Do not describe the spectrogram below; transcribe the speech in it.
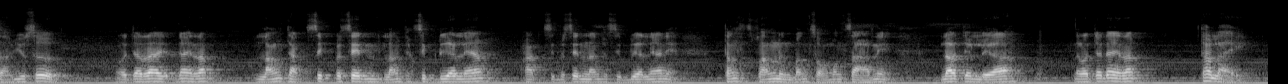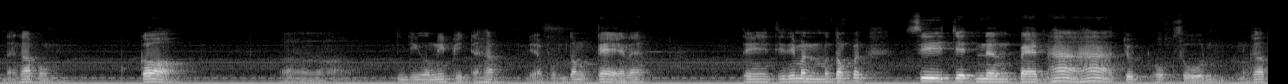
สามยูเซอร์เราจะได้ได้รับหลังจากสิบเปอร์เซ็นหลังจากสิบเดือนแล้วหักสิบเปอร์เซ็นหลังจากสิบเดือนแล้วเนี่ยทั้งผังหนึ่งผังสองผังสามนี่เราจะเหลือเราจะได้รับ เท่าไหร่นะครับผมก็จริงๆตรงนี้ผิดนะครับ เดี๋ยวผมต้องแก้แล้วทีทีนี้มันมันต้องเป็น c 7 1 8 5 5 6 0 นะครับ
